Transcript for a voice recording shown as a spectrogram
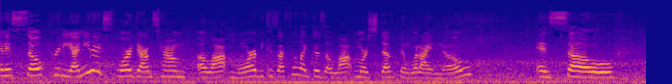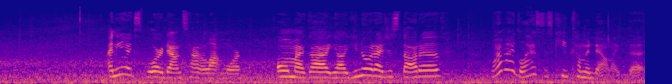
And it's so pretty. I need to explore downtown a lot more because I feel like there's a lot more stuff than what I know. And so I need to explore downtown a lot more. Oh my God, y'all, you know what I just thought of? Why my glasses keep coming down like that?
